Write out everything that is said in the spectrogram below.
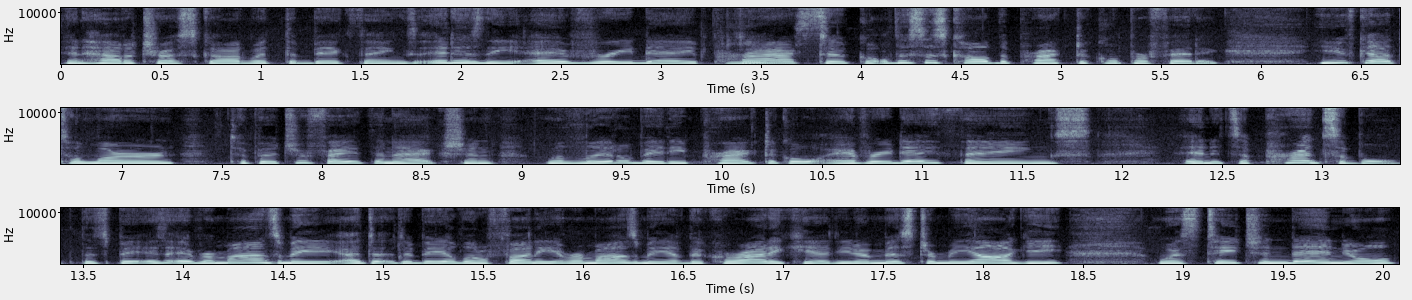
in how to trust God with the big things. It is the everyday practical. This is called the practical prophetic. You've got to learn to put your faith in action with little bitty practical everyday things and it's a principle that's be, it, reminds me uh, to, to be a little funny it reminds me of the karate kid. You know mr miyagi was teaching daniel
